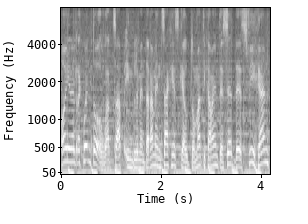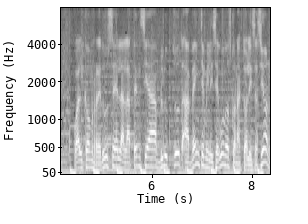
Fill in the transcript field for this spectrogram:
Hoy en el recuento, WhatsApp implementará mensajes que automáticamente se desfijan. Qualcomm reduce la latencia Bluetooth a 20 milisegundos con actualización.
